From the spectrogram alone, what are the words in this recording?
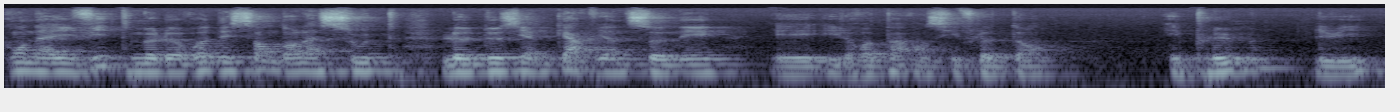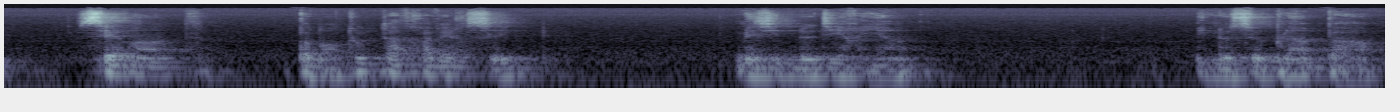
qu'on aille vite me le redescendre dans la soute. Le deuxième quart vient de sonner et il repart en sifflotant. Et Plume, lui, s'éreinte pendant toute la traversée. Mais il ne dit rien. Il ne se plaint pas.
